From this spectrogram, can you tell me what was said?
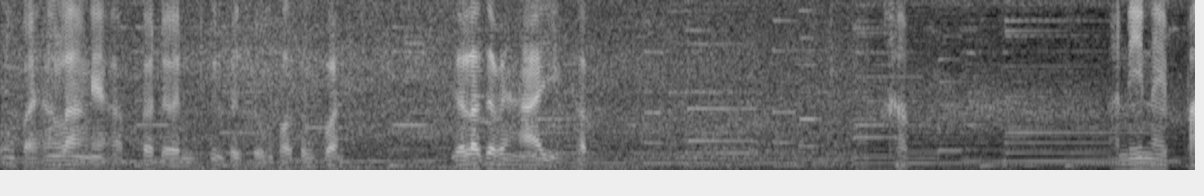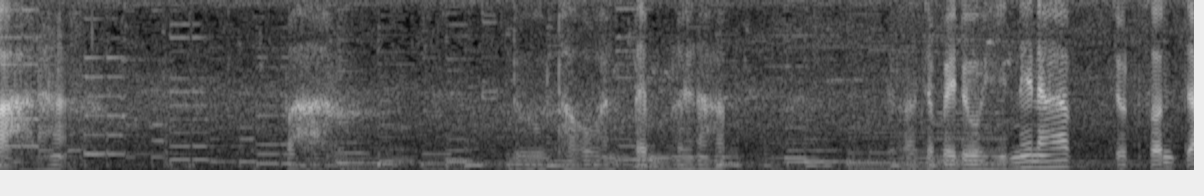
ลงไปข้างล่างเนี่ยครับ ก็เดินขึ้นไปสูงพอสมควรเดี๋ยวเราจะไปหาอีกครับ ครับ อันนี้ในป่านะฮะป่าดูเถาวันเต็มเลยนะครับ เราจะไปดูหินนี่นะครับ จุดสนใจ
